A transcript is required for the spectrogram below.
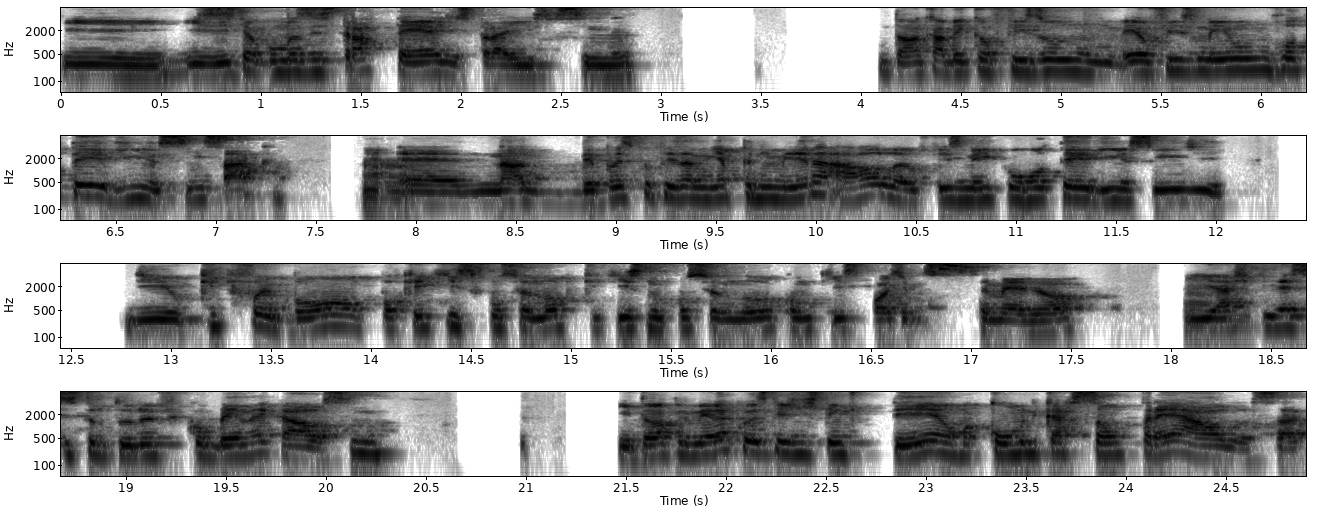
E existem algumas estratégias para isso, assim, né? Então acabei que eu fiz um, eu fiz meio um roteirinho, assim, saca? Uhum. É, na, depois que eu fiz a minha primeira aula, eu fiz meio que um roteirinho, assim, de, de o que, que foi bom, por que, que isso funcionou, por que, que isso não funcionou, como que isso pode ser melhor. E acho que essa estrutura ficou bem legal, assim. Então, a primeira coisa que a gente tem que ter é uma comunicação pré-aula, sabe?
